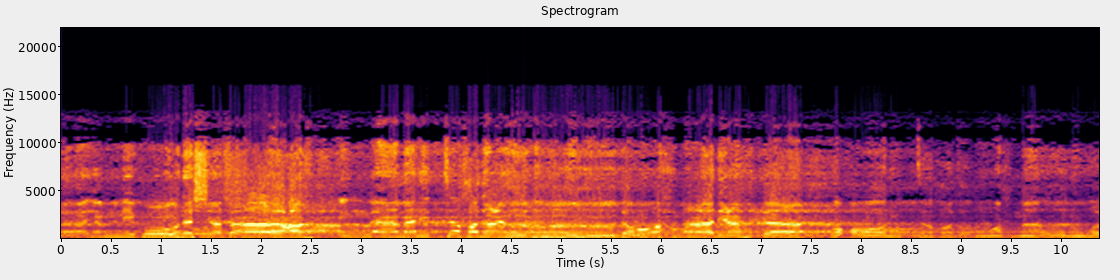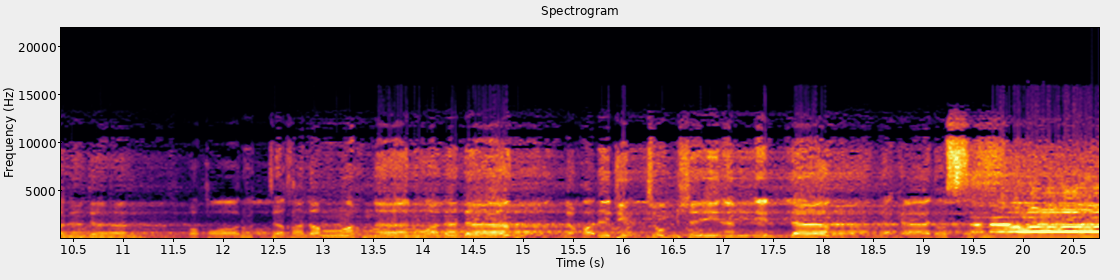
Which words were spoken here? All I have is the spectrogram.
لا يملكون الشفاعة إلا من اتخذ عند الرحمن عهدا. وقالوا اتخذ الرحمن ولدا. وقالوا اتخذ الرحمن ولدا. لقد جئتم شيئا إدا. تكاد السماوات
